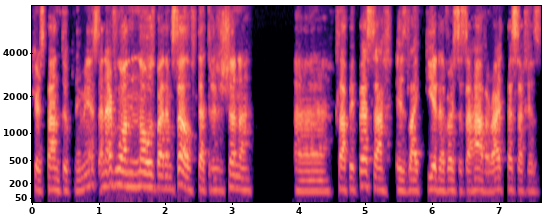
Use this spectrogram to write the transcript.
correspond to pnimius, and everyone knows by themselves that Rosh Hashanah uh, Klapi Pesach is like Yira versus Ahava, right? Pesach is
